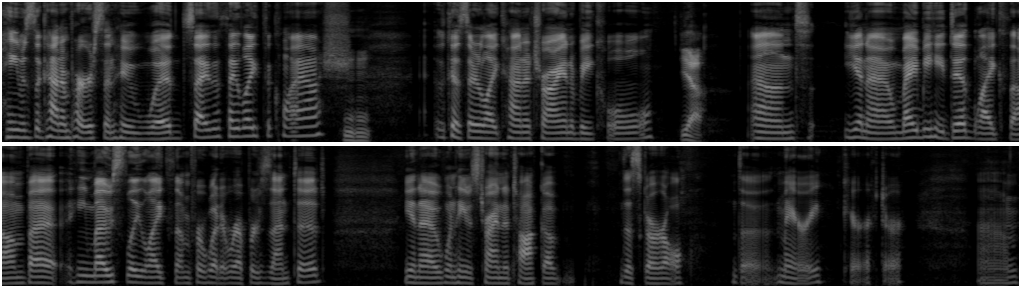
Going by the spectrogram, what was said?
he was the kind of person who would say that they like the Clash Mhm. because they're like kind of trying to be cool. Yeah. And, you know, maybe he did like them, but he mostly liked them for what it represented. You know, when he was trying to talk up this girl, the Mary character. Um,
